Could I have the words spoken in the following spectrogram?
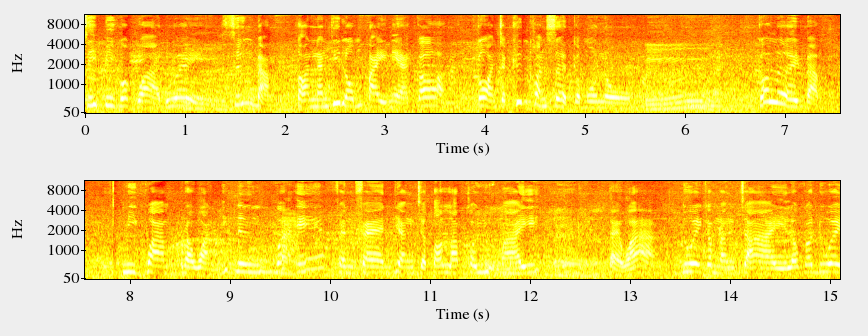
สี่ปีกว่าๆด้วย ซึ่งแบบตอนนั้นที่ล้มไปเนี่ยก็ก่อนจะขึ้นคอนเสิร์ตกับโมโน อืม ก็เลยแบบมีความประหวั่นนิดนึงว่าเอ๊ะแฟนๆ ยังจะต้อนรับเขาอยู่ไหม แต่ว่าด้วยกำลังใจแล้วก็ด้วย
